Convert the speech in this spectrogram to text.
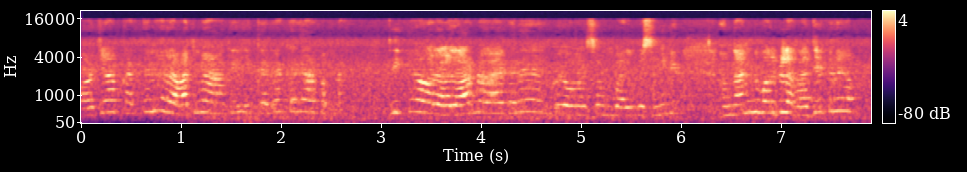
और जो आप करते हैं रात में आके करा करें आप अपना। ठीक है, और अलार्म लगाया करें कोई और मोबाइल पे सुनिए हम मोबाइल पे लगा दिया करें आप।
